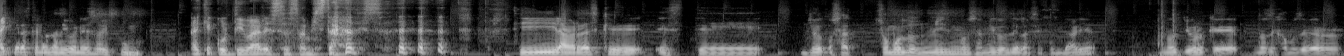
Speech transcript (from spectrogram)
esperas tener un amigo en eso y pum. Hay que cultivar esas amistades. Sí, la verdad es que este, yo, o sea, somos los mismos amigos de la secundaria. No, yo creo que nos dejamos de ver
